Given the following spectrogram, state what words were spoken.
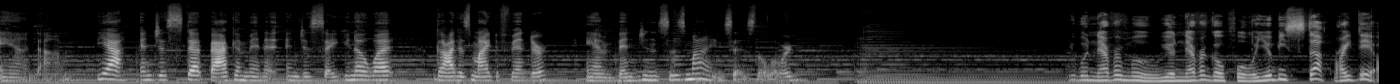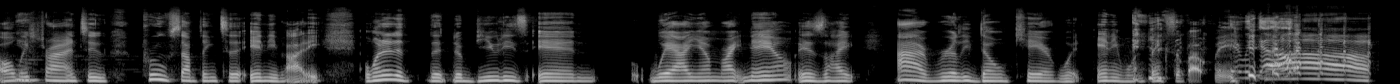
And um, yeah, and just step back a minute and just say, you know what? God is my defender, and vengeance is mine, says the Lord. You will never move. You'll never go forward. You'll be stuck right there, always trying to prove something to anybody. One of the, the, the beauties in where I am right now is like, I really don't care what anyone thinks about me. There we go.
